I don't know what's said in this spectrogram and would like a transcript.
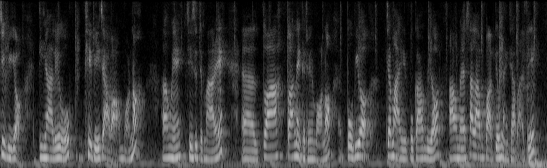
ကြည့်ပြီးတော့ဒီဟာလေးကိုဖြည့်ပေးကြပါအောင်ပေါ့နော် အောင်ဝင်ကျေးဇူးတင်ပါတယ်အဲသွားသွားနေကြတဲ့ပေါ့နော်ပို့ပြီးတော့ကျမကြီးပို့ကောင်းပြီးတော့အောင်မယ်ဆက်လာပပပြုံးနိုင်ကြပါစေ။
